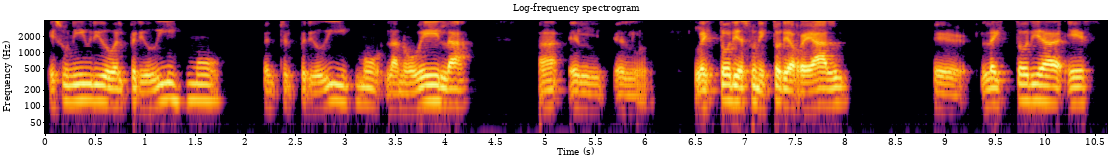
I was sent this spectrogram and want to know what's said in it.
Es un híbrido del periodismo, entre el periodismo, la novela, ¿ah? la historia es una historia real. Eh, la historia es,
